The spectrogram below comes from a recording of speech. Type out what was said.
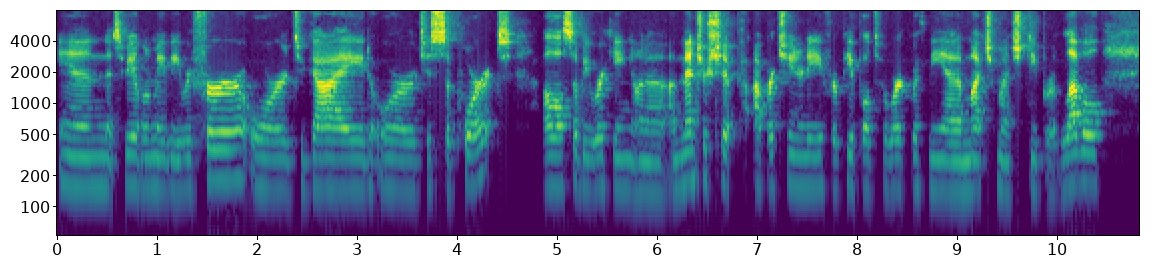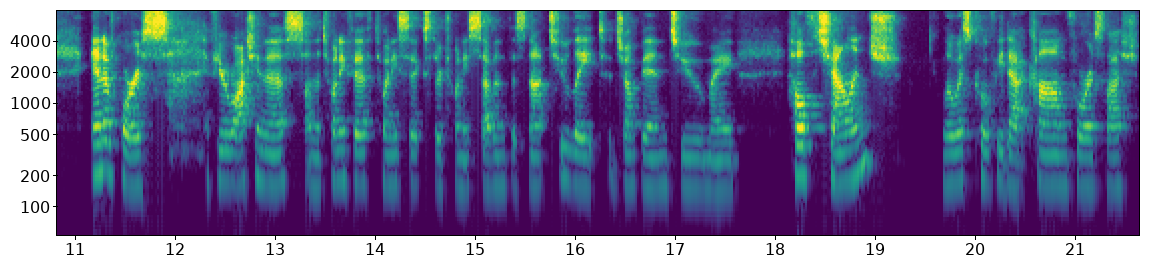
and to be able to maybe refer or to guide or to support. I'll also be working on a, a mentorship opportunity for people to work with me at a much, much deeper level. And of course, if you're watching this on the 25th, 26th, or 27th, it's not too late to jump into my health challenge, loiskofi.com forward slash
